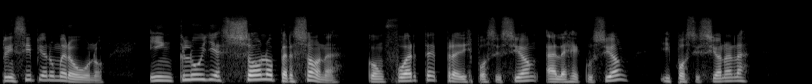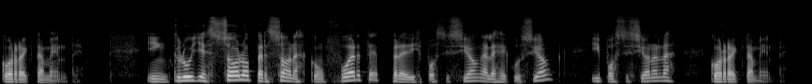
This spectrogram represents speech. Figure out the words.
Principio número uno, incluye solo personas con fuerte predisposición a la ejecución y posiciónalas correctamente incluye solo personas con fuerte predisposición a la ejecución y posiciónalas correctamente.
